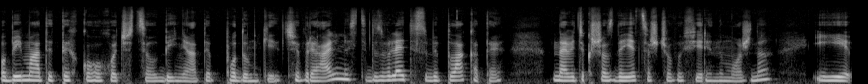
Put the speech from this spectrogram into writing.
обіймати тих, кого хочеться обійняти, подумки чи в реальності, дозволяйте собі плакати навіть якщо здається, що в ефірі не можна, і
